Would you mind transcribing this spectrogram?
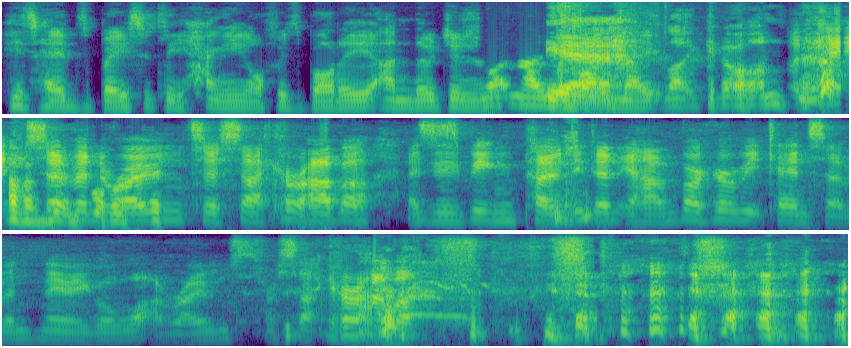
his head's basically hanging off his body, and the judges like, "No, you're yeah. fine, mate. Like, go on." A 10-7 round to Sakuraba as he's being pounded into hamburger meat. 10-7. There you go. What a round for Sakuraba.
